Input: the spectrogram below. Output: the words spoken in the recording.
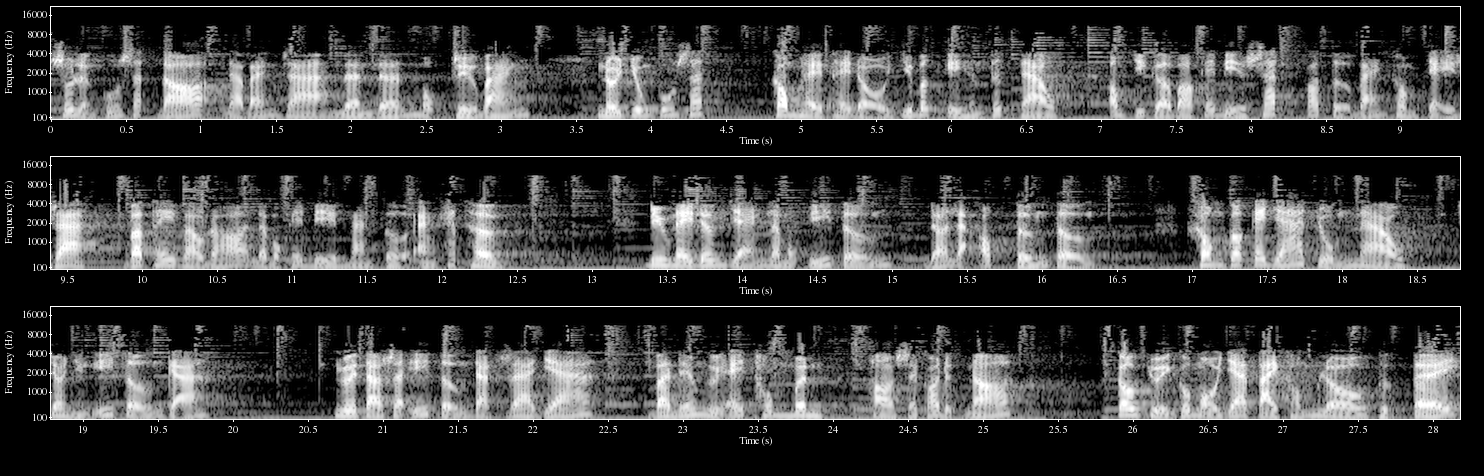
số lượng cuốn sách đó đã bán ra lên đến một triệu bản. Nội dung cuốn sách không hề thay đổi dưới bất kỳ hình thức nào. Ông chỉ gỡ bỏ cái bìa sách có tựa bán không chạy ra và thay vào đó là một cái bìa mang tựa ăn khách hơn. Điều này đơn giản là một ý tưởng, đó là óc tưởng tượng. Không có cái giá chuẩn nào cho những ý tưởng cả. Người tạo ra ý tưởng đặt ra giá và nếu người ấy thông minh, họ sẽ có được nó. Câu chuyện của mộ gia tài khổng lồ thực tế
